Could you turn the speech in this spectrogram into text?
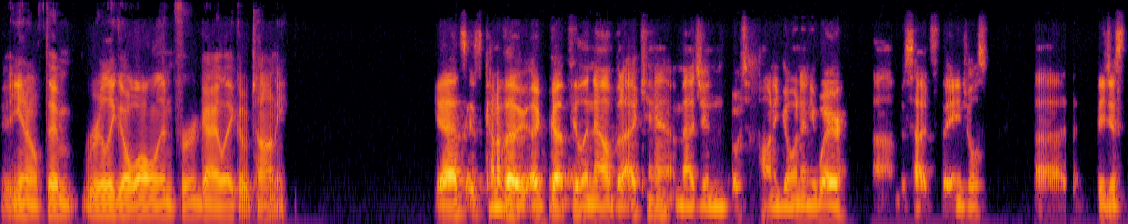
you know, them really go all in for a guy like Ohtani. Yeah, it's, it's kind of a, a gut feeling now, but I can't imagine Ohtani going anywhere um, besides the Angels. Uh, they just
